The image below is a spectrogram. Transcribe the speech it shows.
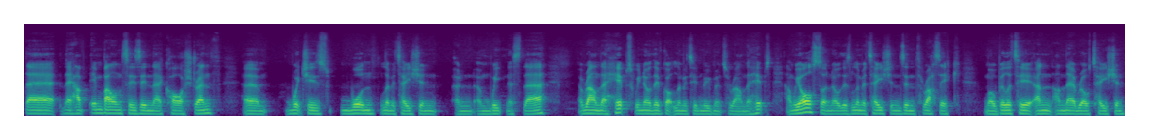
they they have imbalances in their core strength, um, which is one limitation and, and weakness there around their hips. We know they've got limited movements around the hips. And we also know there's limitations in thoracic mobility and, and their rotation.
